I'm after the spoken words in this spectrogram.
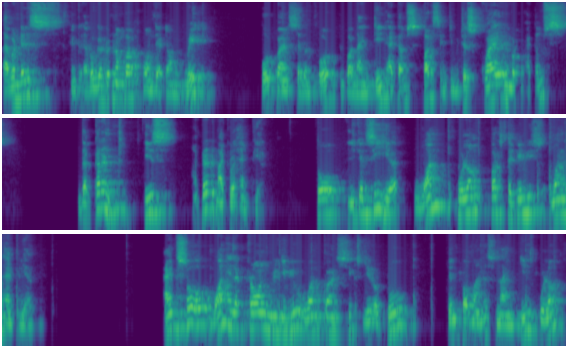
abundance into Avogadro number upon the atomic weight 4.74 over 19 atoms per centimeter square number of atoms. The current is 100 microampere. So you can see here 1 coulomb per second is 1 ampere. And so one electron will give you 1.602 10 power minus 19 coulomb.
